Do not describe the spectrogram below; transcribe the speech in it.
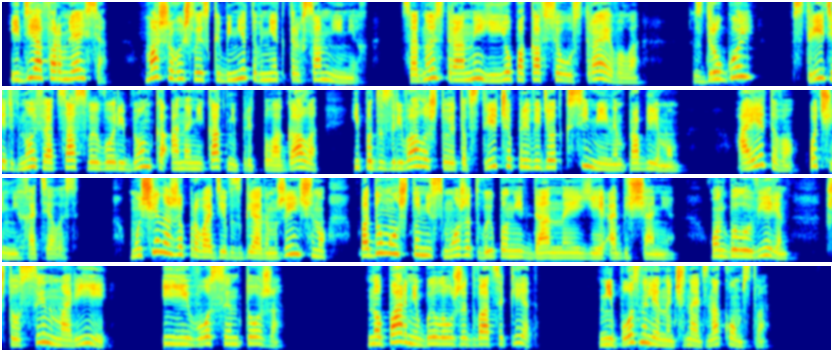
Иди оформляйся. Маша вышла из кабинета в некоторых сомнениях. С одной стороны, ее пока все устраивало, с другой, встретить вновь отца своего ребенка она никак не предполагала и подозревала, что эта встреча приведет к семейным проблемам. А этого очень не хотелось. Мужчина же, проводив взглядом женщину, подумал, что не сможет выполнить данное ей обещание. Он был уверен, что сын Марии и его сын тоже. Но парню было уже 20 лет. Не поздно ли начинать знакомство?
